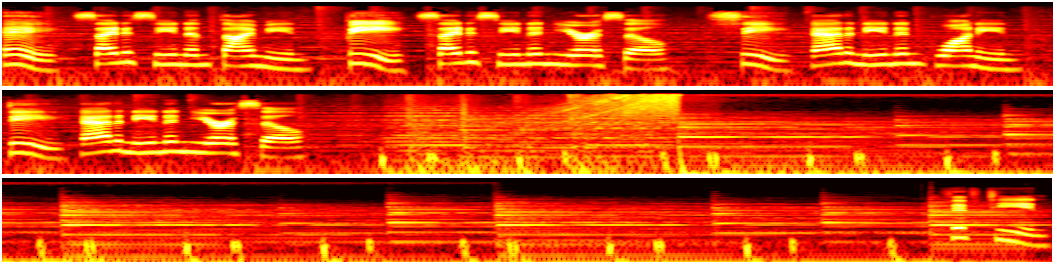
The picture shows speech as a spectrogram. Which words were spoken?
A. Cytosine and thymine. B. Cytosine and uracil. C. Adenine and guanine. D. Adenine and uracil. 15.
